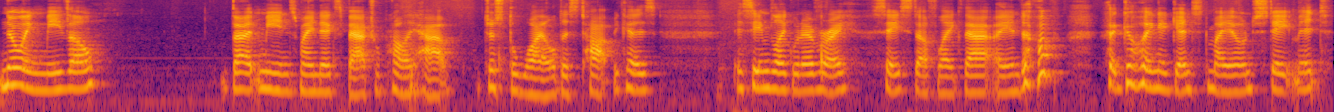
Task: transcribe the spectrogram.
Knowing me though, that means my next batch will probably have just the wildest top because it seems like whenever I say stuff like that, I end up going against my own statement.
